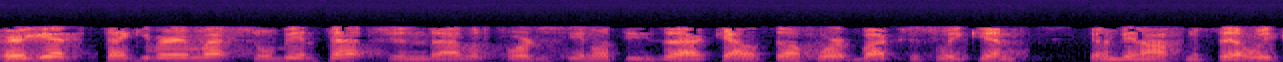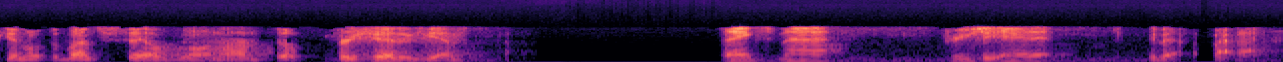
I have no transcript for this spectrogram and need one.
Very good. Thank you very much. We'll be in touch, and I uh, look forward to seeing what these uh, Cal Self-Work bucks this weekend. Going to be an awesome sale weekend with a bunch of sales going on. So appreciate it again. Thanks, Matt. Appreciate it. You bet. Bye. Bye.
